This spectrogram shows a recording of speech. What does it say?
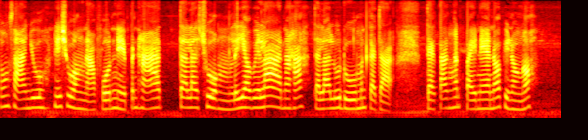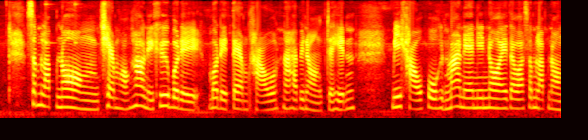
สงสารอยู่ในช่วงหนาฝนนี่ปัญหาแต่ละช่วงระยะเวลานะคะ แต่ละฤดูมันก็จะแตกต่างกันไปแน่เนาะพี่น้องเนาะสำหรับน้องแชมของเฮานี่คือบ่ได้บ่ได้แต้มเขานะคะ พี่น้องจะเห็นมีเขาโผล่ขึ้นมาแน่นิดหน่อย แต่ว่าสำหรับน้อง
